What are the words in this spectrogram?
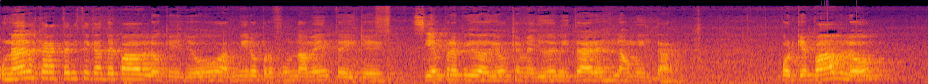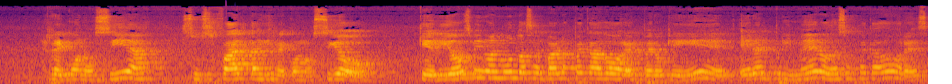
Una de las características de Pablo que yo admiro profundamente y que siempre pido a Dios que me ayude a imitar es la humildad. Porque Pablo reconocía sus faltas y reconoció que Dios vino al mundo a salvar los pecadores, pero que Él era el primero de esos pecadores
